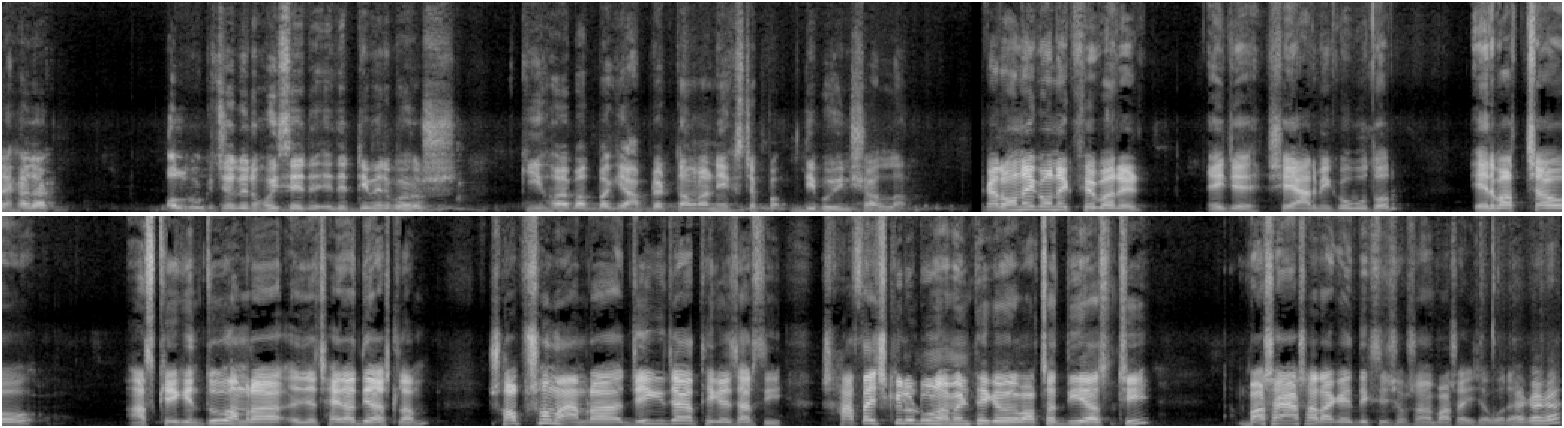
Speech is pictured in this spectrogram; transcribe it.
দেখা যাক, অল্প কিছুদিন হয়েছে এদের ডিমের বয়স, কি হয় বাদ বাকি আপডেট তো আমরা নেক্সটে দিব ইনশাল্লাহ কাকার অনেক অনেক ফেভারেট এই যে, সে আর্মি কবুতর। এর বাচ্চাও আজকে কিন্তু আমরা এই যে ছাইরা দিয়ে আসলাম। সব সময় আমরা যেই জায়গা থেকে ছাড়ছি, সাতাইশ কিলো টুর্নামেন্ট থেকে বাচ্চা দিয়ে আসছি। বাসায় আসার আগে দেখছি সবসময় বাসায় পড়ে। হ্যাঁ কাকা?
